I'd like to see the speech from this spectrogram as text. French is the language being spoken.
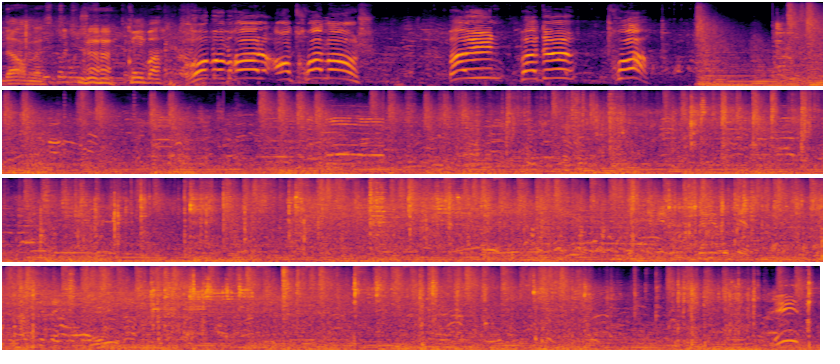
D'armes. Combat. Robobrol en trois manches Pas une, pas deux, trois Eat!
